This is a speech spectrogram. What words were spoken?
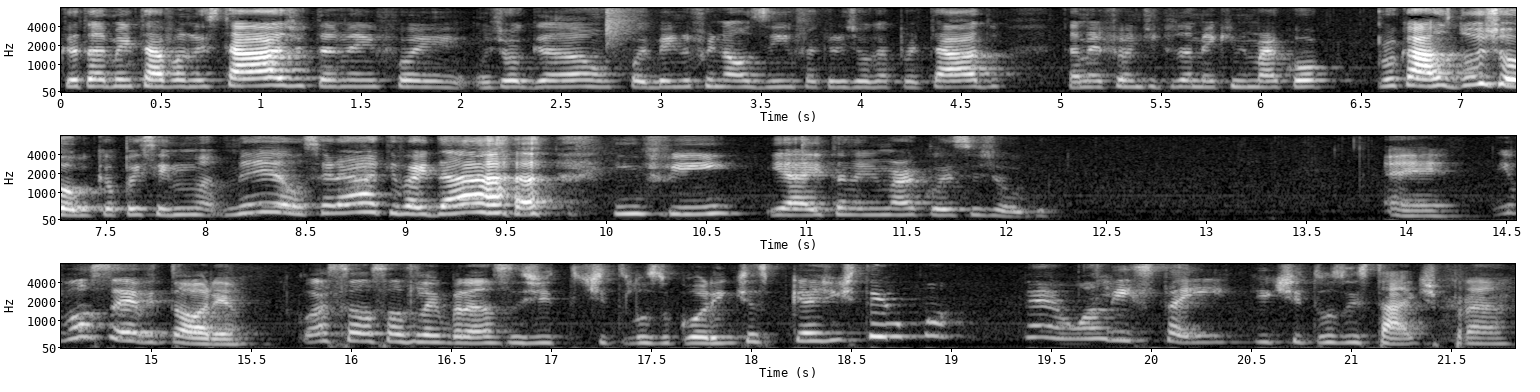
que eu também tava no estágio, também foi um jogão, foi bem no finalzinho, foi aquele jogo apertado. Também foi um título também que me marcou por causa do jogo, que eu pensei, meu, será que vai dar? Enfim, e aí também me marcou esse jogo. É. E você, Vitória? Quais são as suas lembranças de títulos do Corinthians? Porque a gente tem uma, né, uma lista aí de títulos do estádio pra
